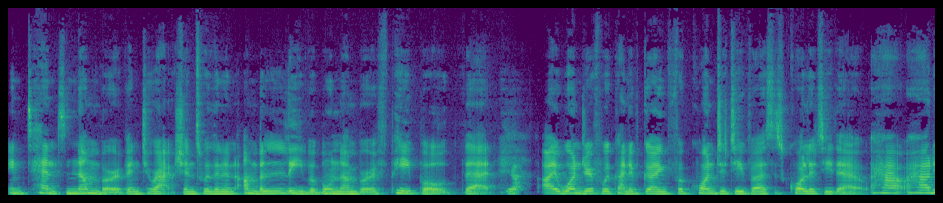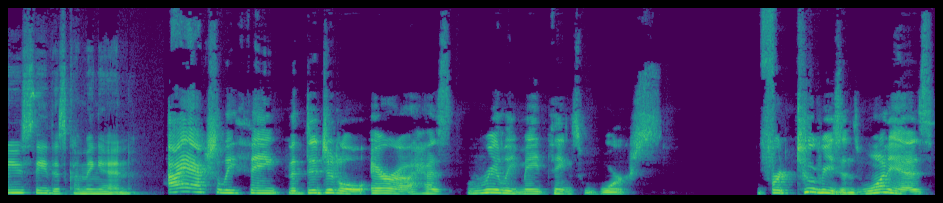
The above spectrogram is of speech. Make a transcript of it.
intense number of interactions within an unbelievable number of people that yep. I wonder if we're kind of going for quantity versus quality there. How how do you see this coming in? I actually think the digital era has really made things worse for two reasons. One is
